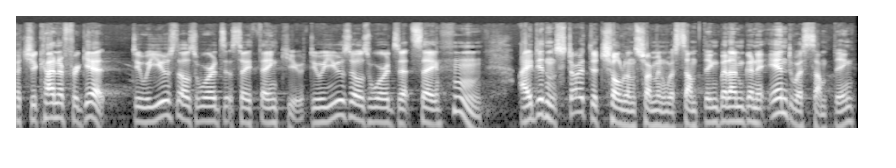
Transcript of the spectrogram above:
but you kind of forget. Do we use those words that say thank you? Do we use those words that say, hmm, I didn't start the children's sermon with something, but I'm going to end with something,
